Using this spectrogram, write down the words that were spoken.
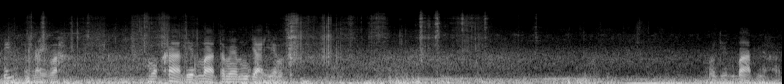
เฮ้ยอะไรวะมอ ค่าเหรียญบาททำไมมันใหญ่ยังโอ้เหรียญบาทนะครับ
